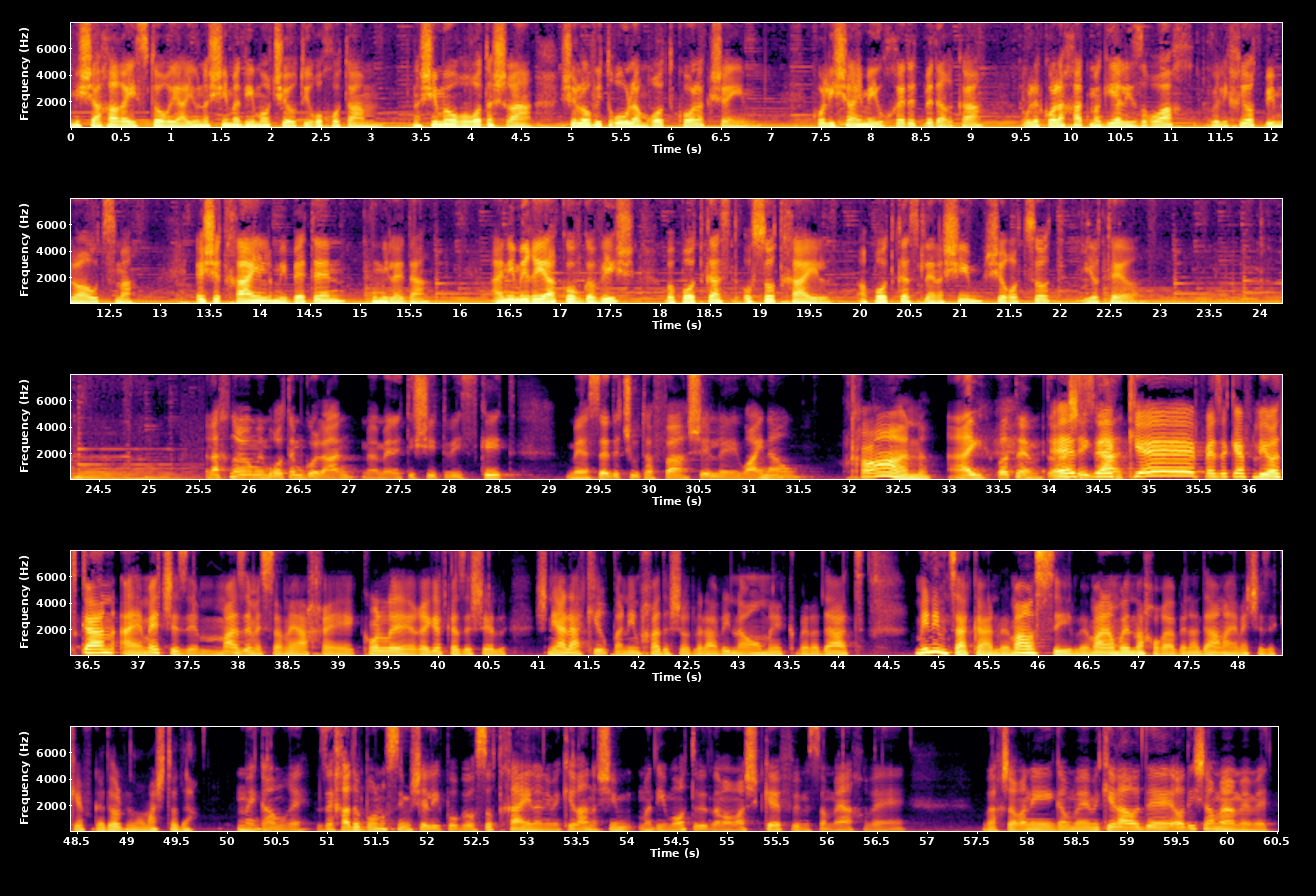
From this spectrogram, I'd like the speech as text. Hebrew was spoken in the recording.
משחר ההיסטוריה היו נשים מדהימות שהותירו חותם. נשים מעוררות השראה, שלא ויתרו למרות כל הקשיים. כל אישה היא מיוחדת בדרכה, ולכל אחת מגיע לזרוח ולחיות במלוא העוצמה. אשת חיל מבטן ומלידה. אני מירי יעקב גביש, בפודקאסט עושות חיל, הפודקאסט לנשים שרוצות יותר. אנחנו היום עם רותם גולן, מאמנת אישית ועסקית, מייסדת שותפה של אה, ynow. נכון. היי, רותם, תודה שהגעת. איזה כיף, איזה כיף להיות כאן. האמת שזה מה זה משמח, אה, כל אה, רגע כזה של שנייה להכיר פנים חדשות ולהבין לעומק ולדעת מי נמצא כאן ומה עושים ומה עומד מאחורי הבן אדם. האמת שזה כיף גדול וממש תודה. לגמרי. זה אחד הבונוסים שלי פה בעושות חיל. אני מכירה נשים מדהימות וזה ממש כיף ומשמח ו... ועכשיו אני גם אה, מכירה עוד, אה, עוד אישה מהממת.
